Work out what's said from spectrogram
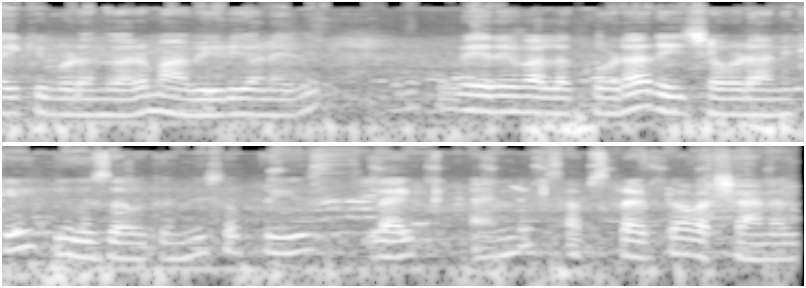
లైక్ ఇవ్వడం ద్వారా మా వీడియో అనేది వేరే వాళ్ళకు కూడా రీచ్ అవ్వడానికి యూజ్ అవుతుంది. So please like and subscribe to our channel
